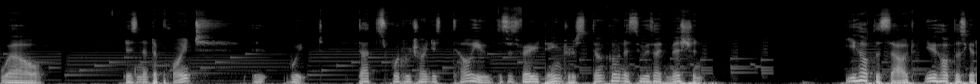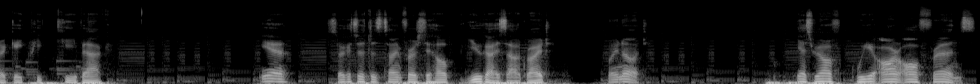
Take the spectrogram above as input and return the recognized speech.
Well, isn't that the point? It, wait, that's what we're trying to tell you. This is very dangerous. Don't go on a suicide mission. You helped us out. You helped us get our gate key back. Yeah, so I guess it's time for us to help you guys out, right? Why not? Yes, we are we are all friends.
